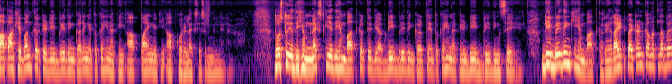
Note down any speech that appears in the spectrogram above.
आप आँखें बंद करके डीप ब्रीदिंग करेंगे तो कहीं ना कहीं आप पाएँगे कि आपको रिलैक्सेशन मिलने लगा। दोस्तों, यदि हम नेक्स्ट की यदि हम बात करते हैं, यदि आप डीप ब्रीदिंग करते हैं तो कहीं ना कहीं डीप ब्रीदिंग से डीप ब्रीदिंग की हम बात कर रहे हैं। राइट पैटर्न का मतलब है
